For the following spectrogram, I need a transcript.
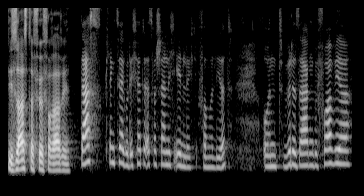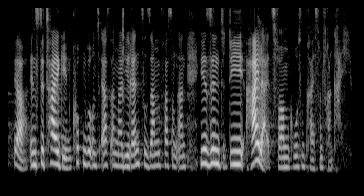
Desaster für Ferrari. Das klingt sehr gut. Ich hätte es wahrscheinlich ähnlich formuliert und würde sagen, bevor wir ja, ins Detail gehen, gucken wir uns erst einmal die Rennzusammenfassung an. Hier sind die Highlights vom Großen Preis von Frankreich.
